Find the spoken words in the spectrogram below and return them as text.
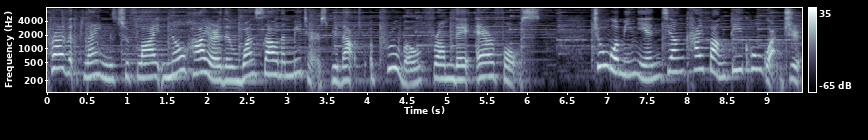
private planes to fly no higher than 1,000 meters without approval from the Air Force. 中国明年将开放低空管制，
